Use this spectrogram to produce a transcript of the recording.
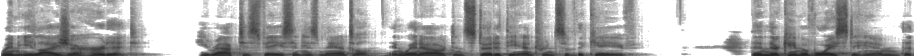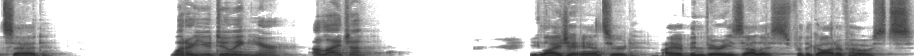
When Elijah heard it, he wrapped his face in his mantle and went out and stood at the entrance of the cave. Then there came a voice to him that said, What are you doing here, Elijah? Elijah answered, I have been very zealous for the God of hosts,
